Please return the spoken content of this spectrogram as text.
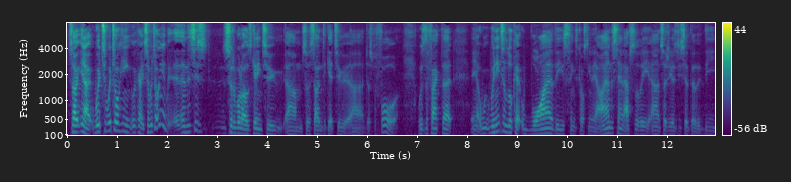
so you know, we're we're talking. Okay, so we're talking, and this is sort of what I was getting to, um, sort of starting to get to uh, just before, was the fact that you know, we, need to look at why are these things costing there. I understand absolutely, uh, Sergio, as you said, that the,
